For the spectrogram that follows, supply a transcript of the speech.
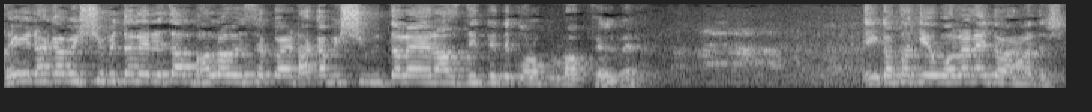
যেই ঢাকা বিশ্ববিদ্যালয়ের রেজাল্ট ভালো হয়েছে, কয় ঢাকা বিশ্ববিদ্যালয়ের রাজনীতিতে কোনো প্রভাব ফেলবে না। এই কথা কেউ বলে নাই তো বাংলাদেশে?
